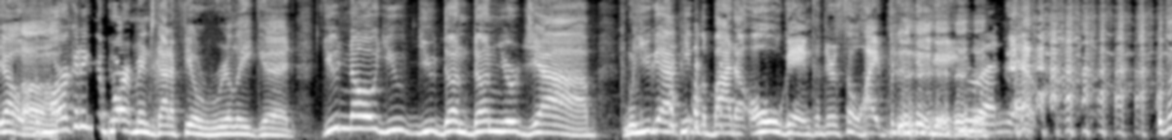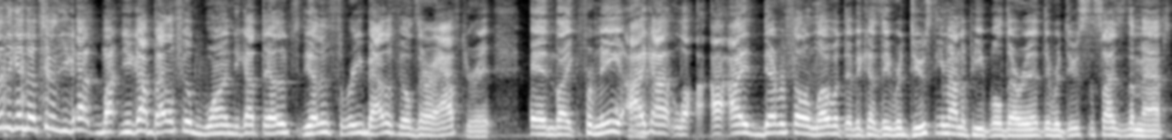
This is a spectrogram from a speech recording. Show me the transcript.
Yo, the Uh, marketing department's got to feel really good. You know, you you done done your job when you got people to buy the old game because they're so hyped for the new game. New one, yeah. But then again, though, too, you got you got Battlefield One, you got the other the other three Battlefields that are after it, and like for me, I got lo- I, I never fell in love with it because they reduced the amount of people that are in it, they reduced the size of the maps,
